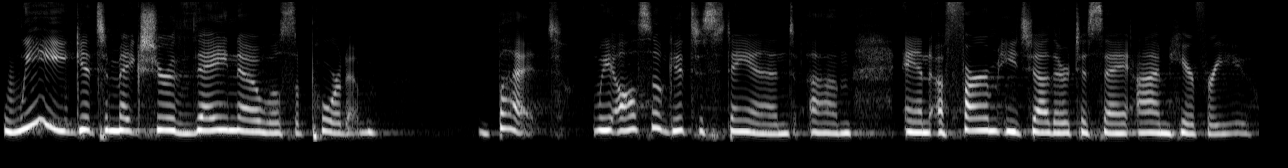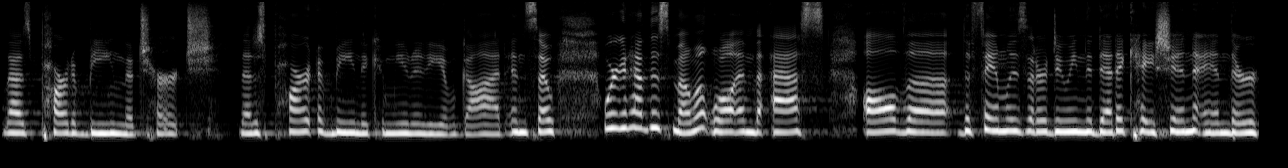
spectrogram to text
we get to make sure they know we'll support them. But we also get to stand um, and affirm each other to say, I'm here for you. That is part of being the church. That is part of being the community of God. And so we're going to have this moment. We'll ask all the, the families that are doing the dedication and their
